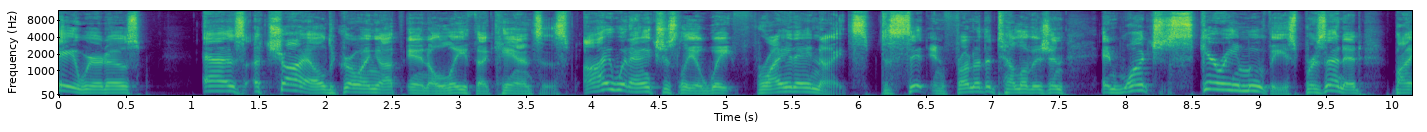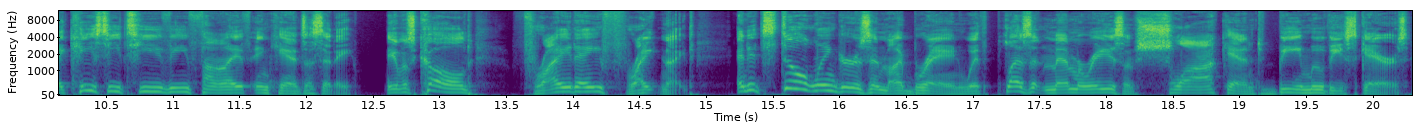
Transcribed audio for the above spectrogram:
Hey Weirdos! As a child growing up in Olathe, Kansas, I would anxiously await Friday nights to sit in front of the television and watch scary movies presented by KCTV5 in Kansas City. It was called Friday Fright Night, and it still lingers in my brain with pleasant memories of schlock and B-movie scares.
